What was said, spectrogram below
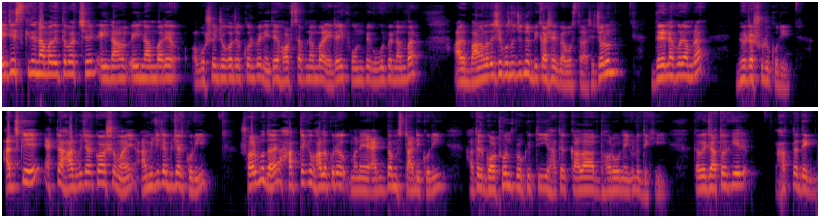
এই যে স্ক্রিনে নাম্বার দেখতে পাচ্ছেন, এই নাম, এই নাম্বারে অবশ্যই যোগাযোগ করবেন। এটাই হোয়াটসঅ্যাপ নাম্বার, এটাই ফোনপে গুগল পে নাম্বার। আর বাংলাদেশি বন্ধুর জন্য বিকাশের ব্যবস্থা আছে। চলুন, দেরি না করে আমরা ভিডিওটা শুরু করি। আজকে একটা হাত বিচার করার সময় আমি যেটা বিচার করি সর্বদাই হাতটাকে ভালো করে মানে একদম স্টাডি করি, হাতের গঠন, প্রকৃতি, হাতের কালার ধরন এগুলো দেখি। তবে জাতকের হাতটা দেখব।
